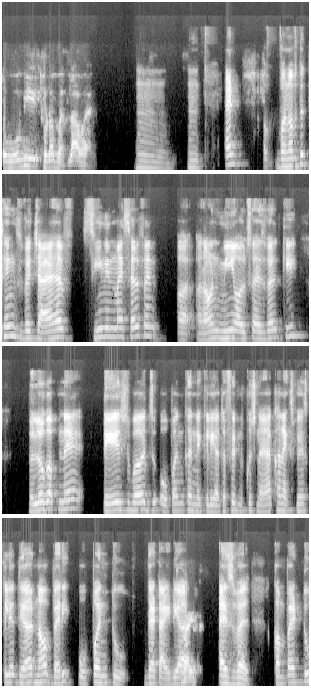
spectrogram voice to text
तो वो भी एक थोड़ा बदलाव है Hmm. And uh, one of the things which I have seen in myself and uh, around me also as well कि लोग अपने टेस्ट बर्ड्स ओपन करने के लिए या तो फिर कुछ नया खाना एक्सपीरियंस के लिए they are now very open to that idea as well compare to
